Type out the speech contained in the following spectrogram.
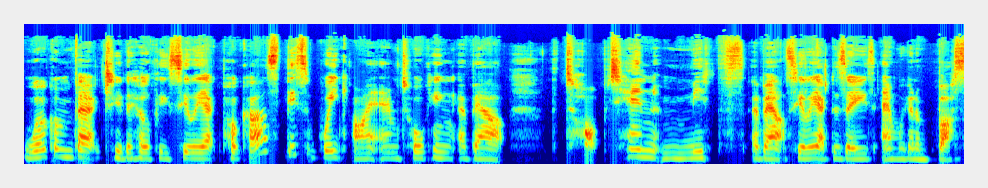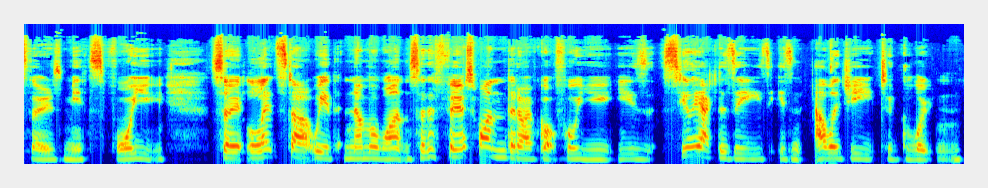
Welcome back to the Healthy Celiac Podcast. This week I am talking about top 10 myths about celiac disease and we're going to bust those myths for you. So let's start with number one. So the first one that I've got for you is celiac disease is an allergy to gluten.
